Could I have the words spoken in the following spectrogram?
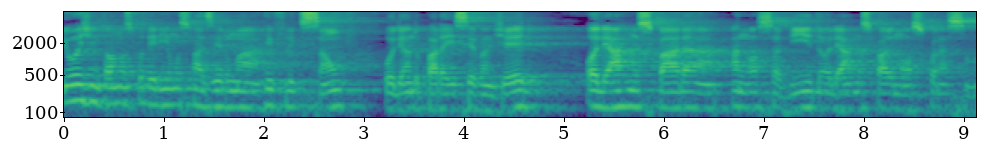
E hoje então nós poderíamos fazer uma reflexão olhando para esse evangelho olharmos para a nossa vida, olharmos para o nosso coração.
